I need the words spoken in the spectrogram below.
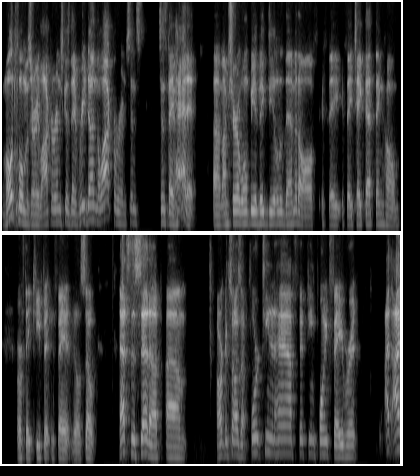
multiple Missouri locker rooms because they've redone the locker room since since they've had it. Um, I'm sure it won't be a big deal to them at all if they if they take that thing home or if they keep it in Fayetteville. So that's the setup. Um, Arkansas is at 14 and a half, 15 point favorite. I, I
